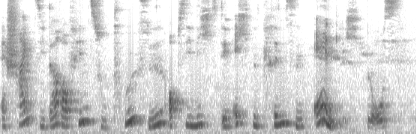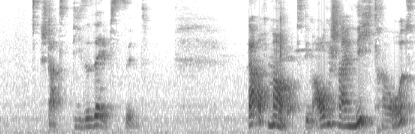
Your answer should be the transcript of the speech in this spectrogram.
er scheint sie daraufhin zu prüfen, ob sie nicht den echten Prinzen ähnlich bloß statt diese selbst sind. Da auch Marbot dem Augenschein nicht traut,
